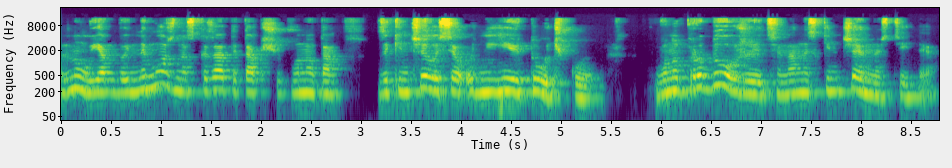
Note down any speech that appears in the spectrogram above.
ну, якби не можна сказати так, щоб воно там закінчилося однією точкою. Воно продовжується на нескінченності йде.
